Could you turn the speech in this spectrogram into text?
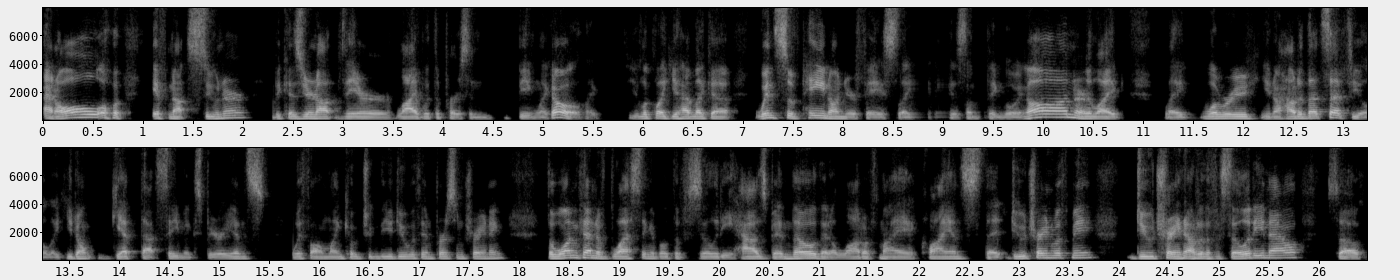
at all, if not sooner, because you're not there live with the person being like, oh, like you look like you had like a wince of pain on your face. Like, is something going on? Or like, like what were you, you know, how did that set feel? Like you don't get that same experience with online coaching that you do with in-person training. The one kind of blessing about the facility has been though that a lot of my clients that do train with me do train out of the facility now. So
